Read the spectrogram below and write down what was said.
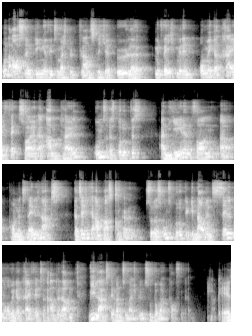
und außerdem Dinge wie zum Beispiel pflanzliche Öle, mit welchen wir den Omega-3-Fettsäureanteil unseres Produktes an jenen von äh, konventionellen Lachs tatsächlich anpassen können, sodass unsere Produkte genau denselben Omega-3-Fettsäureanteil haben wie Lachs, den man zum Beispiel im Supermarkt kaufen kann. Okay,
